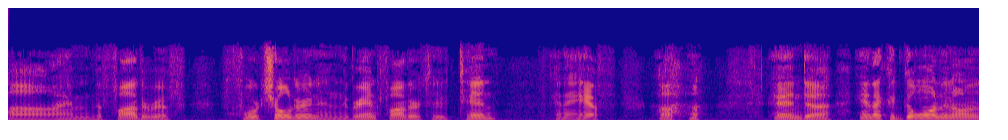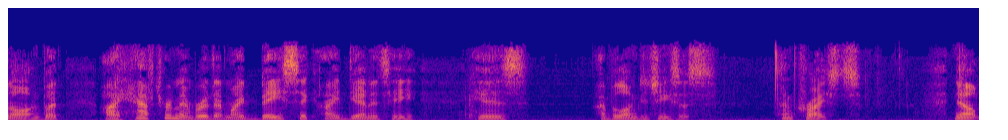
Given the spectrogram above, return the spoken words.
Uh, I'm the father of four children and the grandfather to ten and a half. Uh, and uh, and I could go on and on and on, but I have to remember that my basic identity is I belong to Jesus. I'm Christ's. Now,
